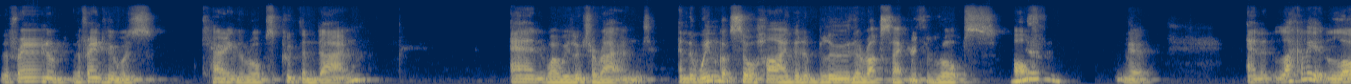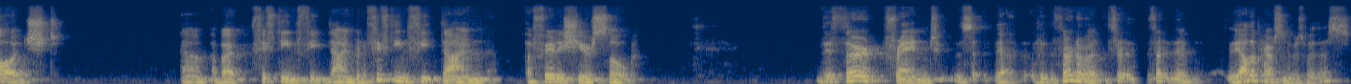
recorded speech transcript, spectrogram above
the friend, the friend who was carrying the ropes put them down. And while we looked around, and the wind got so high that it blew the rucksack with the ropes off. No. Yeah. And it, luckily, it lodged um, about 15 feet down, but at 15 feet down, a fairly sheer slope. The third friend, the, the third of it, the, the other person who was with us,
